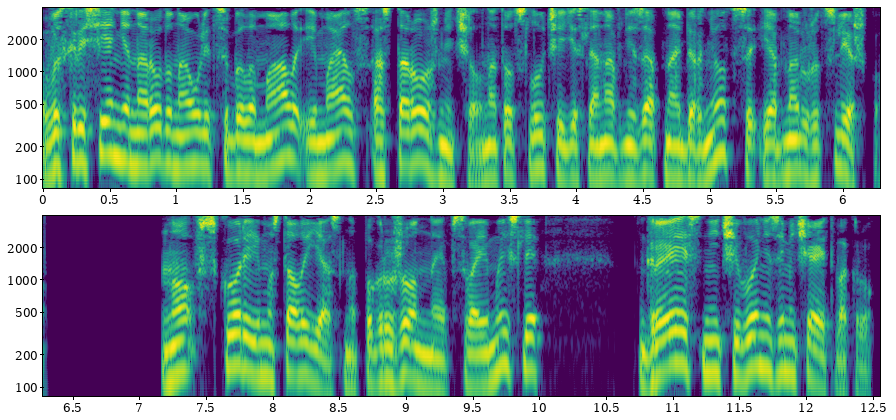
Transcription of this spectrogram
В воскресенье народу на улице было мало, и Майлз осторожничал на тот случай, если она внезапно обернется и обнаружит слежку. Но вскоре ему стало ясно, погруженная в свои мысли — Грейс ничего не замечает вокруг.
